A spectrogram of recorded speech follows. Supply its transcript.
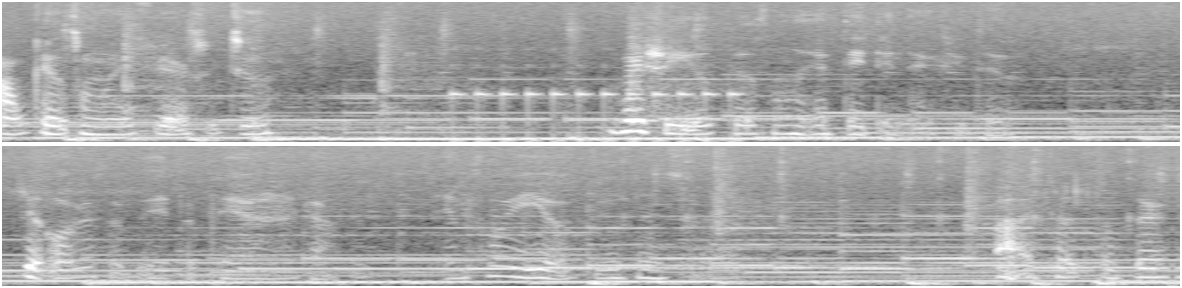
I'll kill someone if you actually do. I'm pretty sure you'll kill someone if they didn't actually do. The orders are being prepared and accounted. Employee of business. I took ah, the third.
